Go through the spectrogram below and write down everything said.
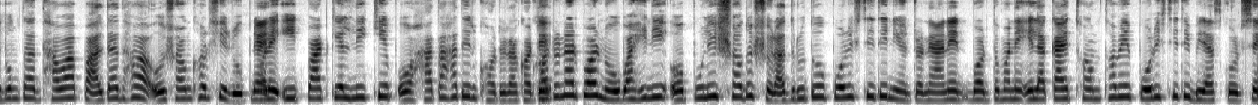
এবং তার ধাওয়া, পাল্টা ধাওয়া ও সংঘর্ষের রূপ নেয়। ইট, পাটকেল, নিক্ষেপ ও হাতাহাতির ঘটনা ঘটে। ঘটনার পর নৌবাহিনী ও পুলিশ সদস্যরা দ্রুত পরিস্থিতি নিয়ন্ত্রণে আনেন। বর্তমানে এলাকায় থমথমে পরিস্থিতি বিরাজ করছে।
